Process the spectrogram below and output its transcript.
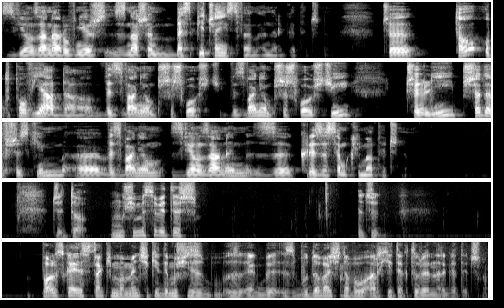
związana również z naszym bezpieczeństwem energetycznym, czy to odpowiada wyzwaniom przyszłości? Wyzwaniom przyszłości, czyli przede wszystkim e, wyzwaniom związanym z kryzysem klimatycznym. Czy to musimy sobie też. Znaczy, Polska jest w takim momencie, kiedy musi jakby zbudować nową architekturę energetyczną.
